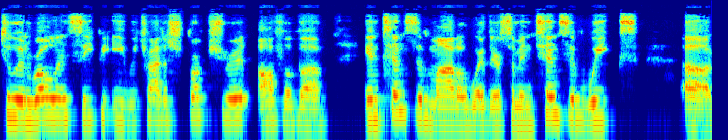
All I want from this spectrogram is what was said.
to enroll in CPE, we try to structure it off of a intensive model where there's some intensive weeks uh,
